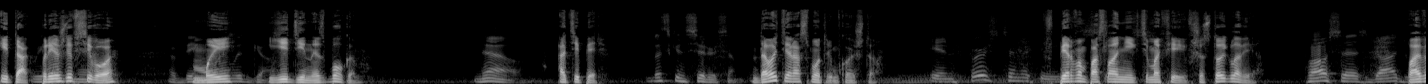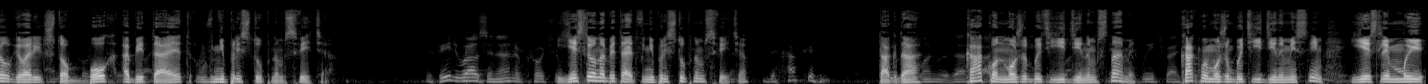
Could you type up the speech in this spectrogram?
Итак, прежде всего, мы едины с Богом. А теперь, давайте рассмотрим кое-что. В первом послании к Тимофею, в шестой главе, Павел говорит, что Бог обитает в неприступном свете. Если Он обитает в неприступном свете, тогда как Он может быть единым с нами? Как мы можем быть едиными с Ним? Если мы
